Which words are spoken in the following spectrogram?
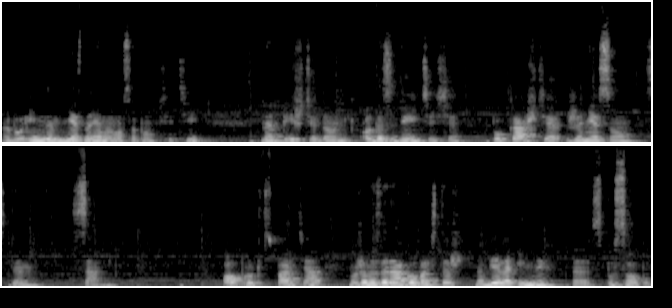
albo innym nieznajomym osobom w sieci, napiszcie do nich, odezwijcie się, pokażcie, że nie są z tym sami. Oprócz wsparcia możemy zareagować też na wiele innych e, sposobów.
